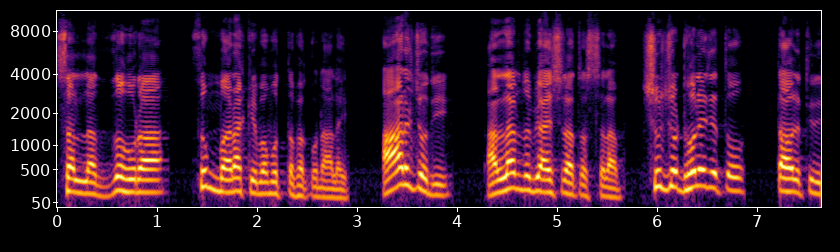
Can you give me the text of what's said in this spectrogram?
সাল্লা জোহরা সুম্মা রাকে বা মুত্তাফাকুন আলাই আর যদি আল্লাহ নবী আলিসাল্লাম সূর্য ঢলে যেত, তাহলে তিনি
